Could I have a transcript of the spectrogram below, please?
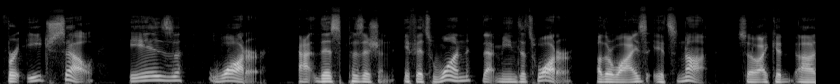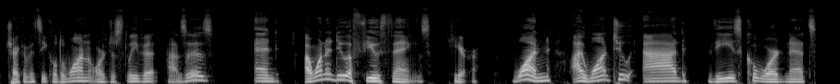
for each cell is water at this position. If it's one, that means it's water. Otherwise, it's not. So I could uh, check if it's equal to one or just leave it as is. And I want to do a few things here. One, I want to add these coordinates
